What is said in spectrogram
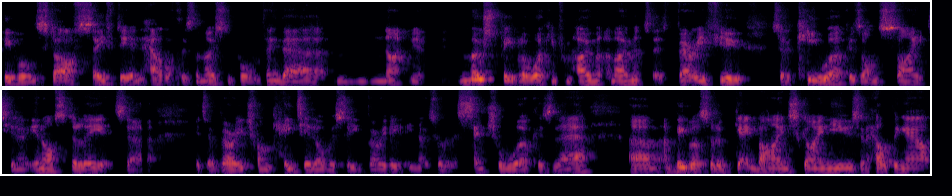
people's staff safety and health is the most important thing. They're not you know, most people are working from home at the moment. So there's very few sort of key workers on site. You know, in Osterley, it's uh, it's a very truncated, obviously, very you know sort of essential workers there, um, and people are sort of getting behind Sky News and helping out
